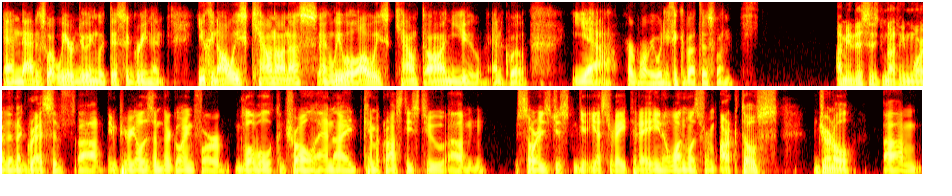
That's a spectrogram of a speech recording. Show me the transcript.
and that is what we are doing with this agreement. You can always count on us, and we will always count on you, end quote. Yeah, Hrvoje, what do you think about this one? I mean, this is nothing more than aggressive uh, imperialism. They're going for global control. And I came across these two um, stories just yesterday, today. You know, one was from Arktos, journal um,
